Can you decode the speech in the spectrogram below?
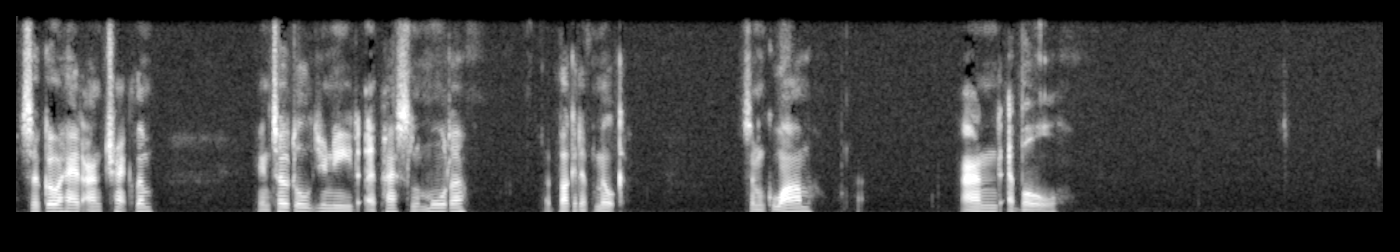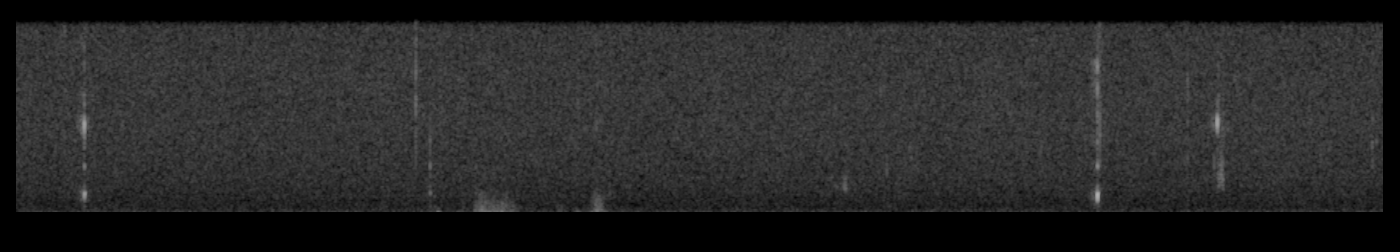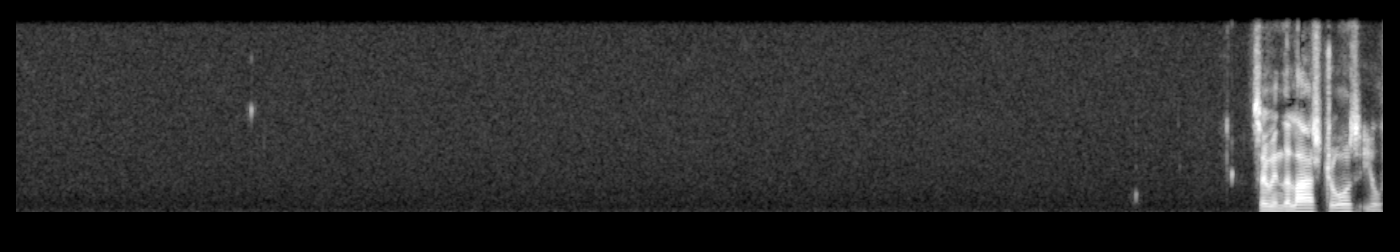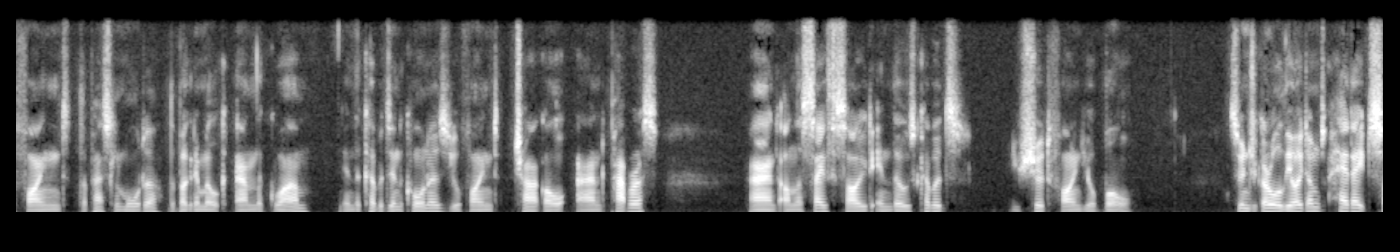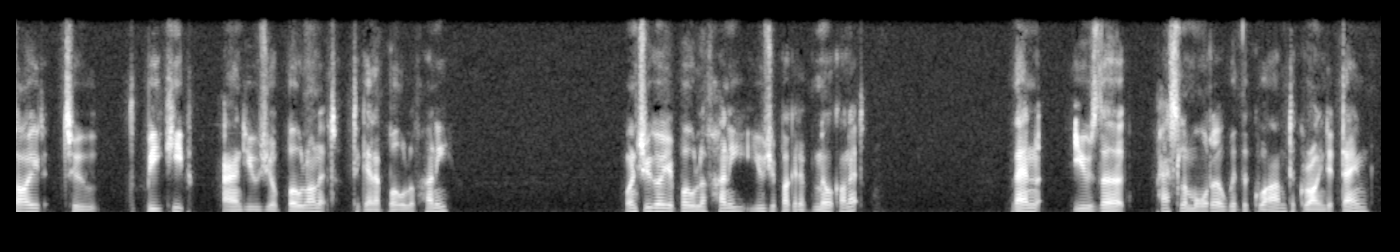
So go ahead and check them. In total you need a pestle and mortar, a bucket of milk, some guam, and a bowl. So in the large drawers you'll find the pestle and mortar, the bucket of milk and the guam. In the cupboards in the corners you'll find charcoal and papyrus. And on the south side in those cupboards you should find your bowl. Soon as you got all the items, head outside to the beekeep and use your bowl on it to get a bowl of honey. Once you got your bowl of honey, use your bucket of milk on it. Then use the pestle mortar with the guam to grind it down.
